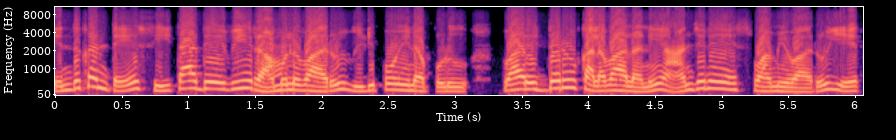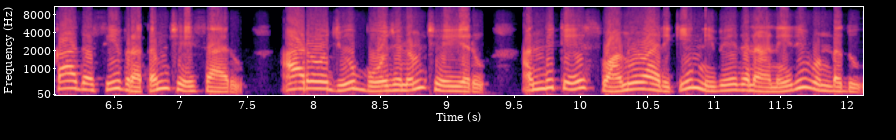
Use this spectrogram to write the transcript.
ఎందుకంటే సీతాదేవి రాముల వారు విడిపోయినప్పుడు వారిద్దరూ కలవాలని ఆంజనేయ స్వామివారు ఏకాదశి వ్రతం చేశారు. ఆ రోజు భోజనం చేయరు. అందుకే స్వామివారికి నివేదన అనేది ఉండదు.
